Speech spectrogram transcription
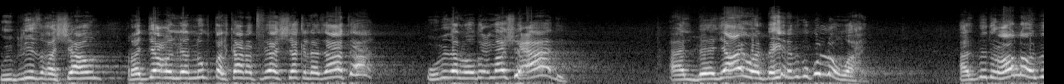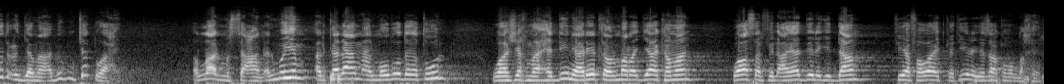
وإبليس غشاهم رجعوا للنقطة اللي كانت فيها الشكل ذاتها وبقى الموضوع ماشي عادي. البيجاي والبهيره بقوا كلهم واحد. البدع الله والبدع الجماعة بقوا شت واحد. الله المستعان. المهم الكلام عن الموضوع ده يطول وشيخ محي الدين يا ريت لو المرة الجاية كمان واصل في الآيات دي لقدام فيها فوائد كثيرة. جزاكم الله خير.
